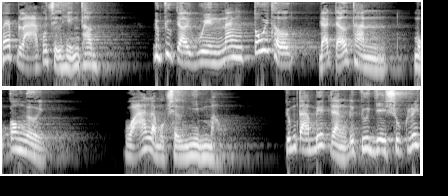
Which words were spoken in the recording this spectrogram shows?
Phép lạ của sự hiện thân. Đức Chúa Trời quyền năng tối thượng Đã trở thành một con người. Quả là một sự nhiệm màu. Chúng ta biết rằng đức chúa giêsu christ,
